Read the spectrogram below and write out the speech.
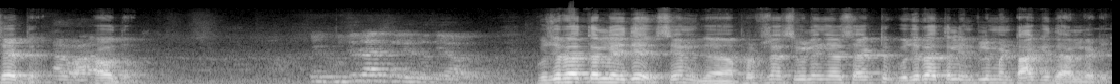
ಸ್ಟೇಟ್ ಹೌದು. ಈ ಗುಜರಾತಲ್ಲಿ ಇದೆ. Same professional civil engineers act ಗುಜರಾತಲ್ಲಿ ಇಂಪ್ಲಿಮೆಂಟ್ ಆಗಿದೆ ಆಲ್ರೆಡಿ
